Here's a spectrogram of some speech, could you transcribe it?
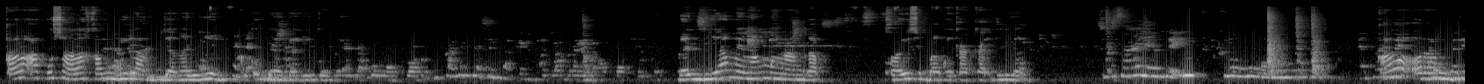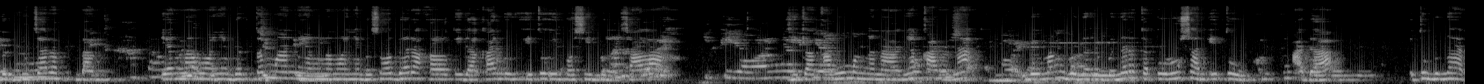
Kalau aku salah kamu bilang jangan diem. Aku bilang kayak gitu dan dia memang menganggap Koi sebagai kakak juga. Kalau orang berbicara tentang yang namanya berteman yang namanya bersaudara kalau tidak kandung itu impossible. Salah jika kamu mengenalnya karena memang benar-benar ketulusan itu ada itu benar.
